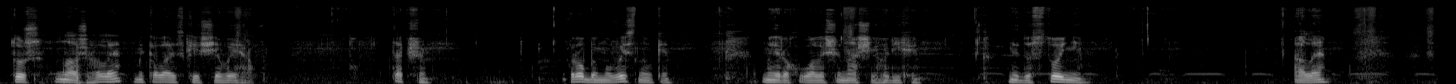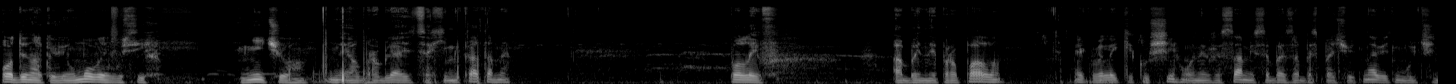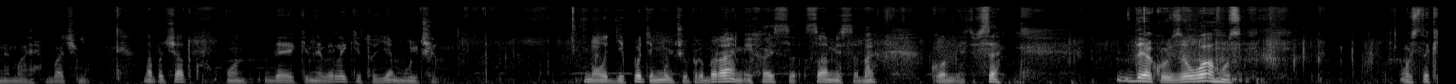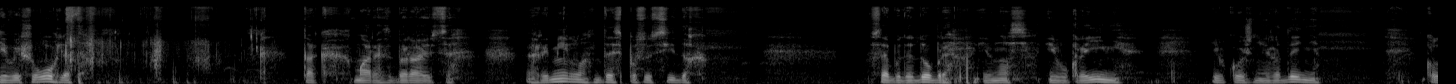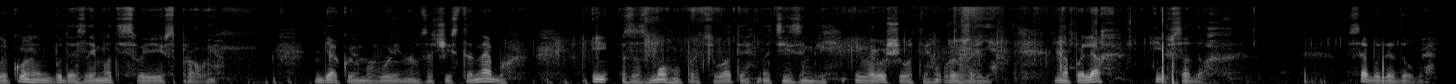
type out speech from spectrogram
Тож наш Гале Миколаївський ще виграв. Так що робимо висновки. Ми рахували, що наші горіхи недостойні, але одинакові умови в усіх. Нічого не обробляється хімікатами. Полив, аби не пропало. Як великі кущі, вони вже самі себе забезпечують. Навіть мульчі немає. Бачимо. На початку, он, деякі невеликі, то є мульчі. Молоді. Потім мульчу прибираємо і хай самі себе кормлять. Все. Дякую за увагу. Ось такий вийшов огляд. Так, хмари збираються гриміло десь по сусідах. Все буде добре і в нас, і в Україні, і в кожній родині, коли кожен буде займатися своєю справою. Дякуємо воїнам за чисте небо і за змогу працювати на цій землі і вирощувати урожаї на полях і в садах. Все буде добре.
